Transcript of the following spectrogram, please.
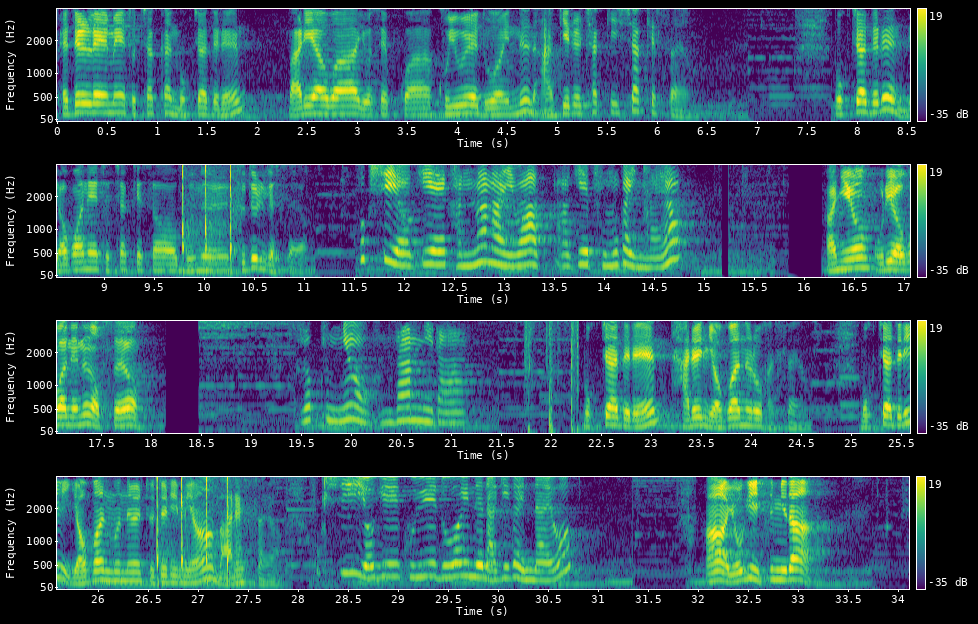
베들레헴에 도착한 목자들은 마리아와 요셉과 구유에 누워 있는 아기를 찾기 시작했어요. 목자들은 여관에 도착해서 문을 두들겼어요. 혹시 여기에 갓난아이와 아기의 부모가 있나요? 아니요, 우리 여관에는 없어요. 그렇군요. 감사합니다. 목자들은 다른 여관으로 갔어요. 목자들이 여관 문을 두드리며 말했어요. 혹시 여기에 구유에 누워 있는 아기가 있나요? 아, 여기 있습니다.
